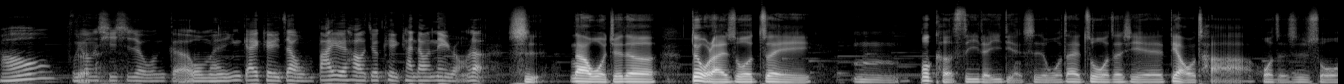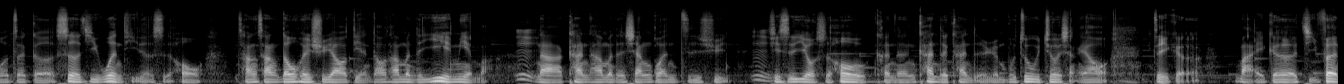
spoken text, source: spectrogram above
哦，不用稀释的文革，我们应该可以在我们八月号就可以看到内容了。是，那我觉得对我来说最。嗯，不可思议的一点是，我在做这些调查或者是说这个设计问题的时候，常常都会需要点到他们的页面嘛。嗯，那看他们的相关资讯。嗯，其实有时候可能看着看着，忍不住就想要这个买个几份，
